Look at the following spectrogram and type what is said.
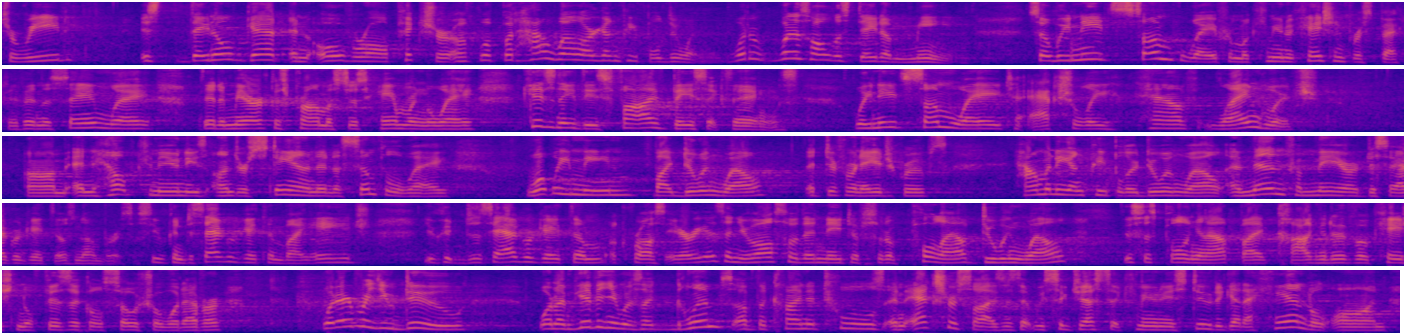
to read is they don't get an overall picture of, well, but how well are young people doing? What, are, what does all this data mean? So we need some way from a communication perspective in the same way that America's Promise just hammering away. Kids need these five basic things. We need some way to actually have language um, and help communities understand in a simple way what we mean by doing well at different age groups how many young people are doing well, and then from there disaggregate those numbers. So you can disaggregate them by age, you could disaggregate them across areas, and you also then need to sort of pull out doing well. This is pulling it out by cognitive, vocational, physical, social, whatever. Whatever you do, what I'm giving you is a glimpse of the kind of tools and exercises that we suggest that communities do to get a handle on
